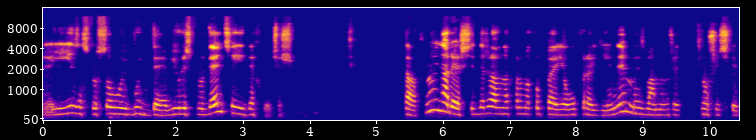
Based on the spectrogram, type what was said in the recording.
її застосовують будь-де в юриспруденції, де хочеш. Так, ну і нарешті Державна фармакопея України. Ми з вами вже трошечки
